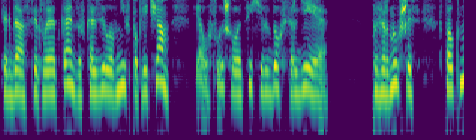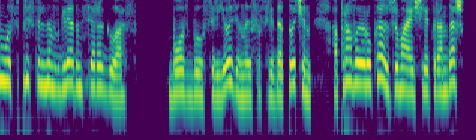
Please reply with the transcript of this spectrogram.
Когда светлая ткань заскользила вниз по плечам, я услышала тихий вздох Сергея. Повернувшись, столкнулась с пристальным взглядом серых глаз — Босс был серьезен и сосредоточен, а правая рука, сжимающая карандаш,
